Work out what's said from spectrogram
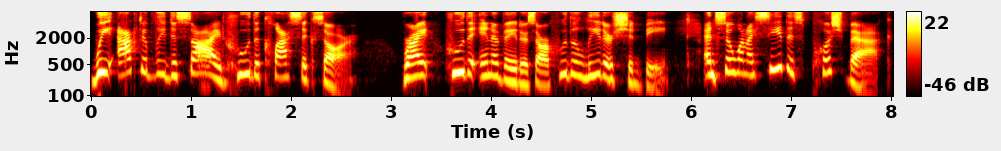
We actively decide who the classics are right who the innovators are who the leaders should be and so when i see this pushback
